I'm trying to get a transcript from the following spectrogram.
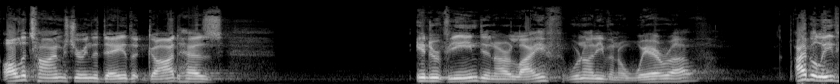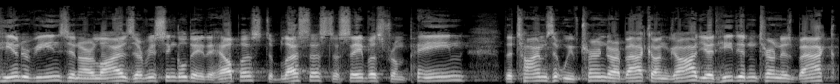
All the times during the day that God has intervened in our life, we're not even aware of. I believe He intervenes in our lives every single day to help us, to bless us, to save us from pain, the times that we've turned our back on God, yet He didn't turn His back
